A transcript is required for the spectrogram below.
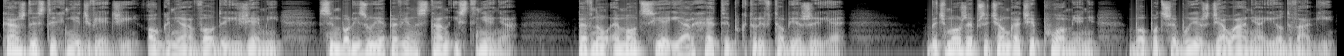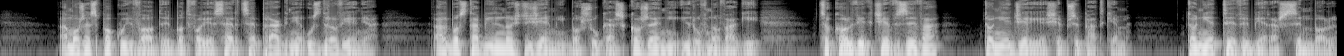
Każdy z tych niedźwiedzi, ognia, wody i ziemi, symbolizuje pewien stan istnienia, pewną emocję i archetyp, który w tobie żyje. Być może przyciąga cię płomień, bo potrzebujesz działania i odwagi, a może spokój wody, bo twoje serce pragnie uzdrowienia, albo stabilność ziemi, bo szukasz korzeni i równowagi. Cokolwiek cię wzywa, to nie dzieje się przypadkiem. To nie ty wybierasz symbol,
